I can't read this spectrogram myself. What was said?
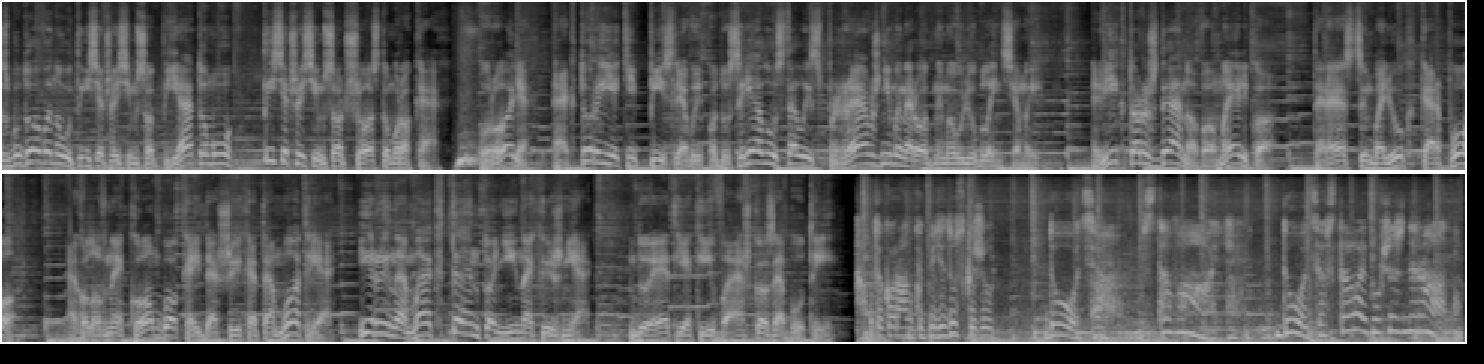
збудовану у 1705-1706 роках. У ролях актори, які після виходу серіалу стали справжніми народними улюбленцями: Віктор Жданов, Омелько, Тарас Цимбалюк, Карпо. Головне комбо Кайдашиха та Мотря, Ірина Мак та Антоніна Хижняк. Дует, який важко забути. Отако ранку підійду, скажу: доця, вставай, доця, вставай, бо вже ж не рано.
